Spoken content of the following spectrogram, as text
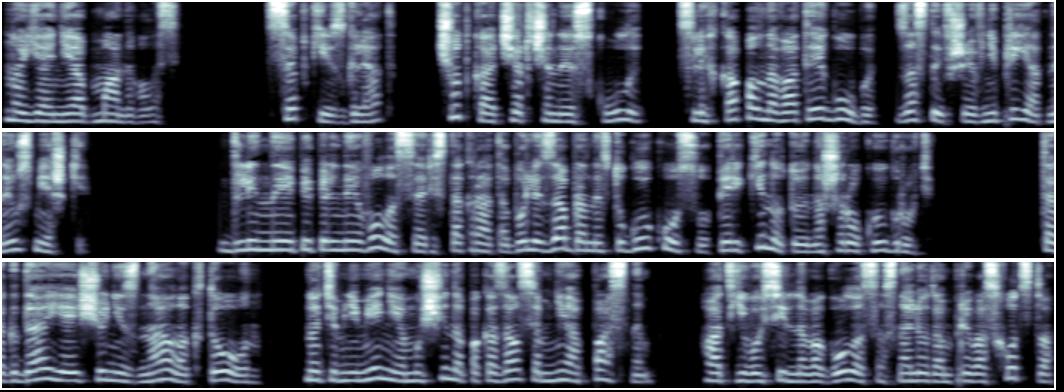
но я не обманывалась. Цепкий взгляд, четко очерченные скулы, слегка полноватые губы, застывшие в неприятной усмешке. Длинные пепельные волосы аристократа были забраны в тугую косу, перекинутую на широкую грудь. Тогда я еще не знала, кто он, но тем не менее мужчина показался мне опасным, а от его сильного голоса с налетом превосходства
